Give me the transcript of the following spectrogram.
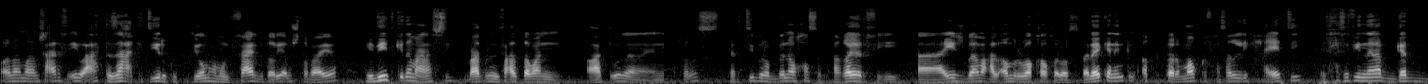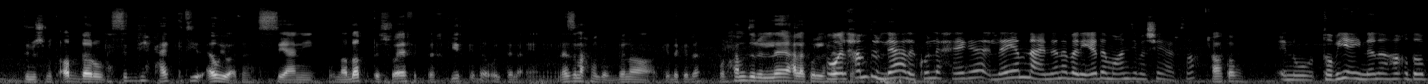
وأنا ما مش عارف إيه وقعدت أزعق كتير وكنت يومها منفعل بطريقة مش طبيعية. هديت كده مع نفسي بعد الانفعال طبعا قعدت أقول أنا يعني خلاص ترتيب ربنا وحصل هغير فيه إيه؟ اعيش بقى مع الأمر الواقع وخلاص. فده كان يمكن أكتر موقف حصل لي في حياتي حسيت فيه إن أنا بجد مش متقدر وحسيت بيه في حاجات كتير قوي وقتها. بس يعني نضجت شوية في التفكير كده وقلت لأ يعني لازم أحمد ربنا كده كده. والحمد لله على كل حاجة. هو الحمد لله على كل حاجة. لا يمنع إن أنا بني آدم وعندي مشاعر صح؟ آه طبعا. إنه طبيعي إن أنا هغضب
